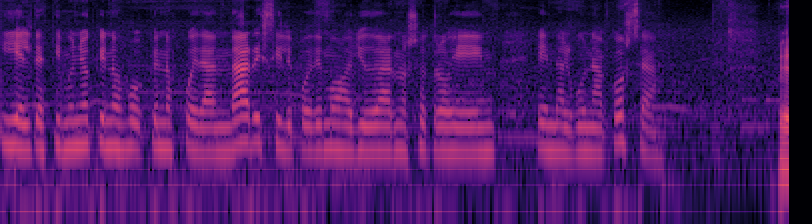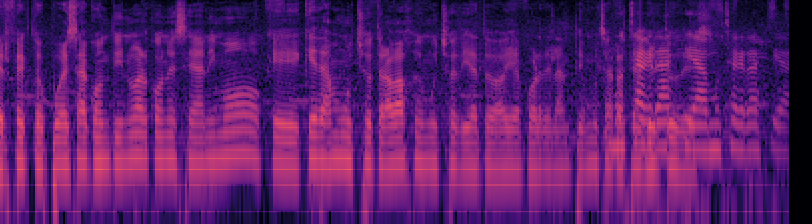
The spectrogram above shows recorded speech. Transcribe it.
y el testimonio que nos, que nos puedan dar y si le podemos ayudar nosotros en, en alguna cosa. Perfecto, pues a continuar con ese ánimo que queda mucho trabajo y mucho día todavía por delante. Muchas, muchas gracias, gracias, Virtudes. muchas gracias.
